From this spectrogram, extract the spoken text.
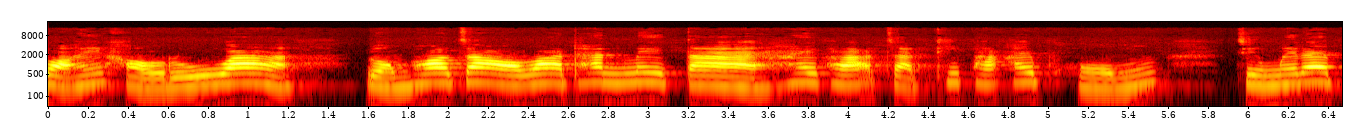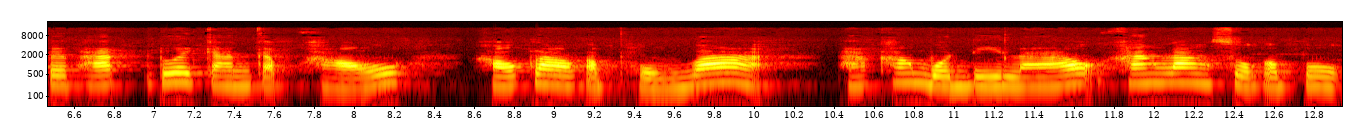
บอกให้เขารู้ว่า หลวงพ่อเจ้าอาวาสท่านเมตตาให้พระจัดที่พักให้ผม จึงไม่ได้ไปพักด้วยกันกับเขา เขากล่าวกับผมว่า พักข้างบนดีแล้วข้างล่างโสกปรก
